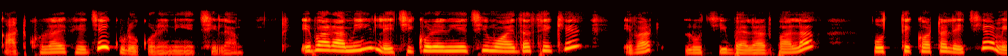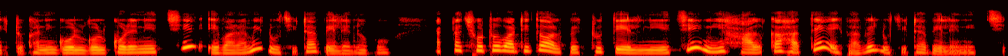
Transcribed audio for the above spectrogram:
কাঠখোলায় ভেজে গুঁড়ো করে নিয়েছিলাম। এবার আমি লেচি করে নিয়েছি ময়দা থেকে। এবার লুচি বেলার পালা প্রত্যেক কটা লেচি আমি একটুখানি গোল গোল করে নিচ্ছি। এবার আমি লুচিটা বেলে নেব। একটা ছোট বাটিতে অল্প একটু তেল নিয়েছি, নিয়ে হালকা হাতে এইভাবে লুচিটা বেলে নিচ্ছি।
